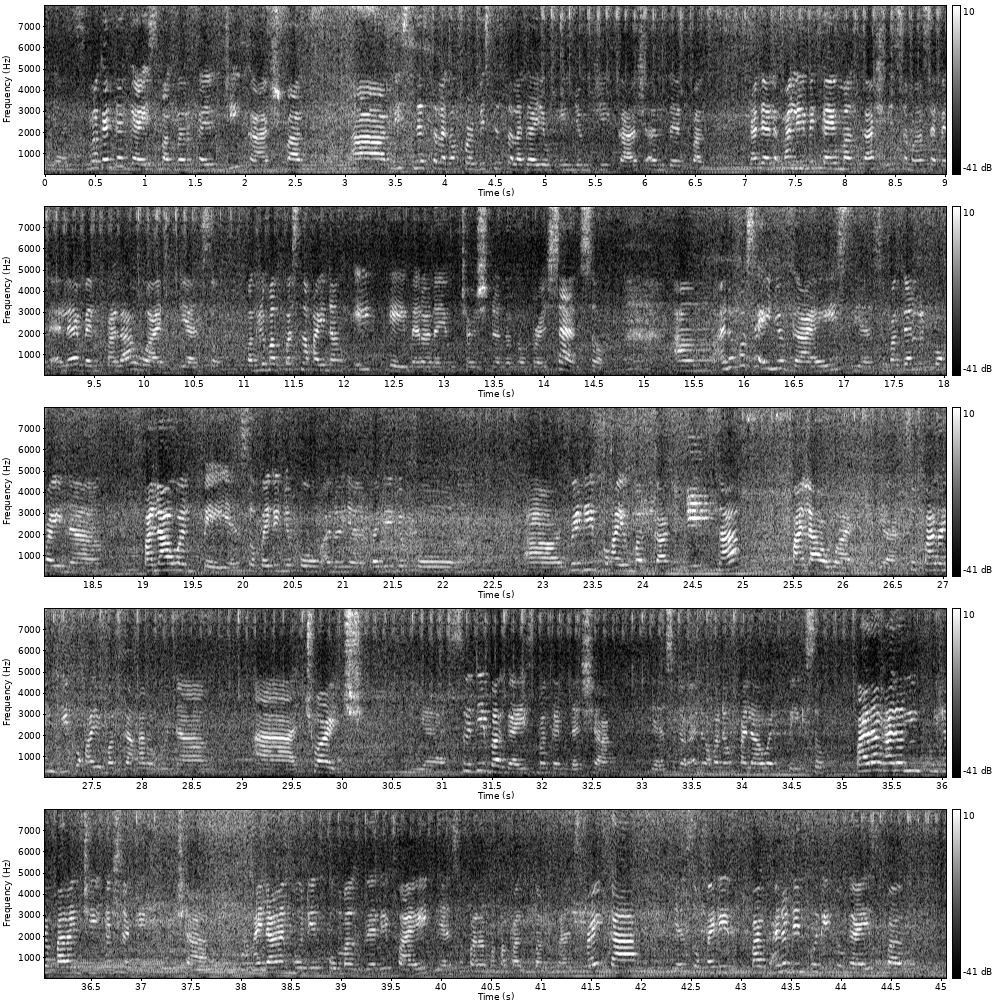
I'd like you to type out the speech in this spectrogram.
Yan. So, maganda guys, pag meron kayong Gcash, pag ah, business talaga, for business talaga yung inyong Gcash, and then pag kadala, malimit kayo mag-cash in sa mga 7-Eleven, Palawan, yan. So, pag lumagpas na kayo ng 8K, meron na yung charge na ng 2%. So, ang ano ko sa inyo guys, yan. So, mag-download po kayo ng Palawan Pay. Yan. So, pwede nyo pong, ano yan, pwede nyo pong, ah, pwede po kayo mag-cash in sa Palawan. Yan. So, para hindi po kayo magkakaroon ng ah, charge. Yes. So, di ba guys, maganda siya. Yes, so ano ako ng Palawan Pay. So, parang ano din po siya, parang Gcash na din po siya. Kailangan mo din po mag-verify. Yan, so para makapag-bank transfer ka. Yan, so pwede, pag ano din po dito guys, pag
